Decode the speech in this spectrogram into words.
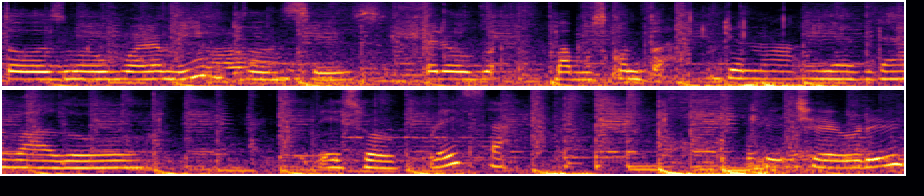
todo es nuevo para mí, entonces, pero vamos con todo. Yo no había grabado de sorpresa. Qué chévere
